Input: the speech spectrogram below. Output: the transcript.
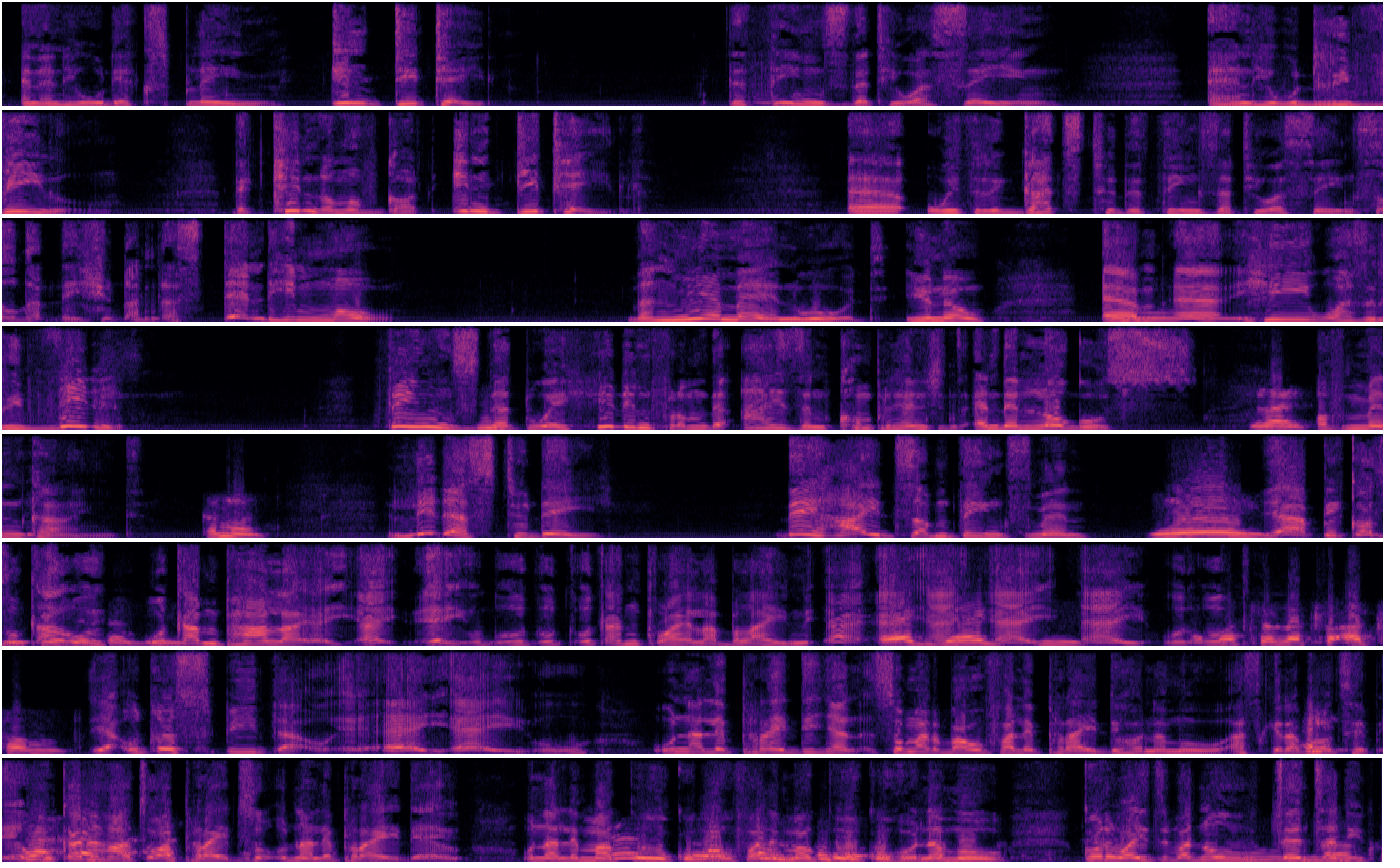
and then he would explain in detail the things that he was saying, and he would reveal the kingdom of God in detail uh, with regards to the things that he was saying, so that they should understand him more than mere men would. You know, um, uh, he was revealing things that were hidden from the eyes and comprehensions and the logos Right. of mankind. Come on. Leaders today, they hide some things, man. Yay. Yeah, because o Into tla- o this o again. tla mphala, hey, hey, ntlwaela blind. Hey, hey, hey, Exactly. hey, o- o- Apostle a tlhompho. ya o tlo speeda hey hey o na le pride nyana. So mare ba o fa le pride hona moo. A se ra ba o tshepe. Go ka ga pride so o na le pride. O na le makoko ba o fa le makoko hona moo. Kore wa itse ba no o mm, tsentsha di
